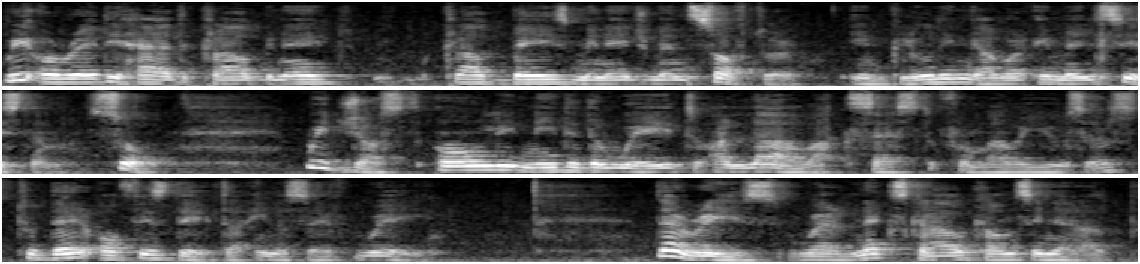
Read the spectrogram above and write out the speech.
we already had cloud-based cloud management software, including our email system, so we just only needed a way to allow access from our users to their office data in a safe way. There is where Nextcloud comes in help.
